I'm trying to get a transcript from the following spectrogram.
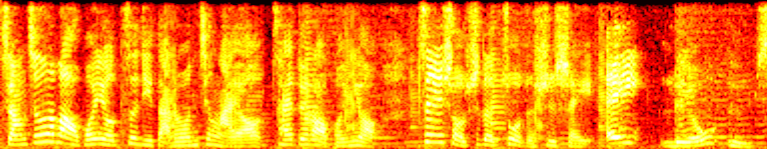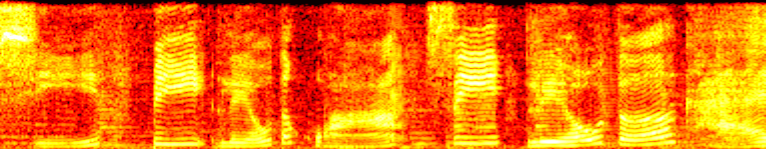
想知道的好朋友自己打电话进来哦。猜对老朋友，这一首诗的作者是谁？A. 刘禹锡。B 刘德华，C 刘德凯，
